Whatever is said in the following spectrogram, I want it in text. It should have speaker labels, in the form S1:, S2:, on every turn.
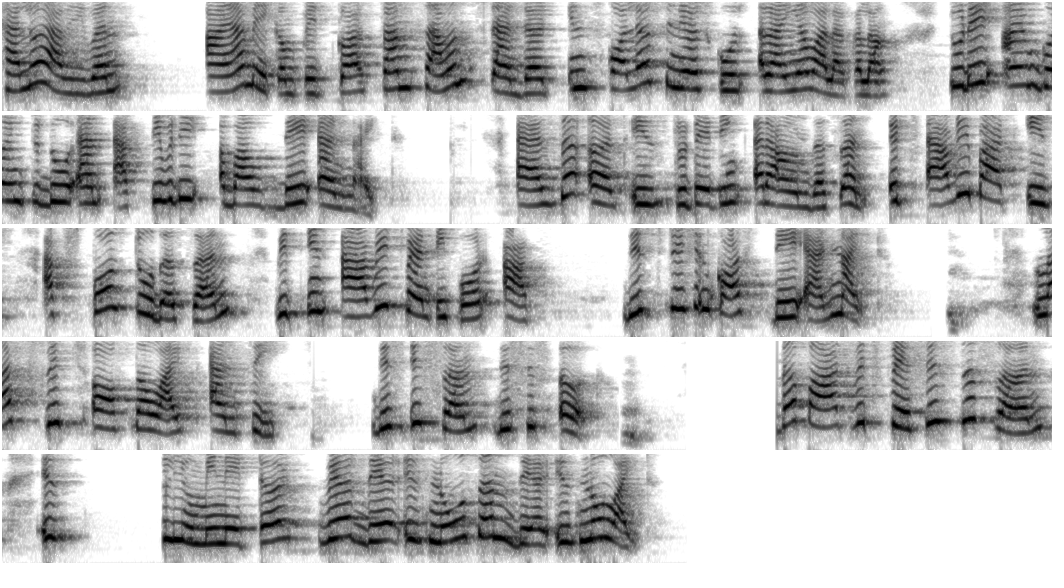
S1: Hello everyone. I am Ekam Pritkar from 7th standard in Scholar Senior School, Araiya Kala. Today I am going to do an activity about day and night. As the earth is rotating around the sun, its every part is exposed to the sun within every 24 hours. This rotation causes day and night. Let's switch off the light and see. This is sun, this is earth. Hmm. The part which faces the sun is illuminated. Where there is no sun, there is no light.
